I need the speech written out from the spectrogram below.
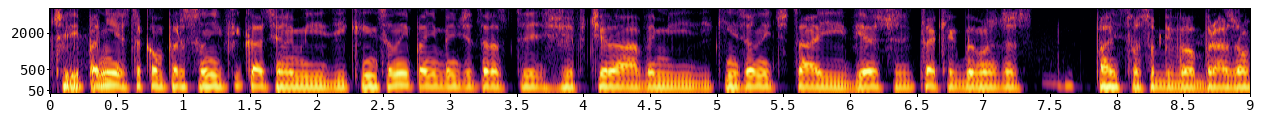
Czyli pani jest taką personifikacją Emily Dickinson i pani będzie teraz się wcielała w Emily Dickinson i czytała jej wiersze, tak jakby można państwo sobie wyobrażą,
